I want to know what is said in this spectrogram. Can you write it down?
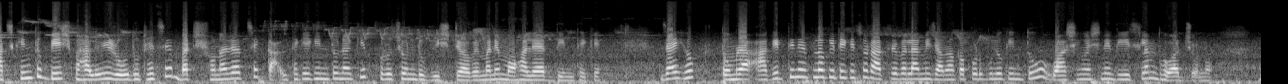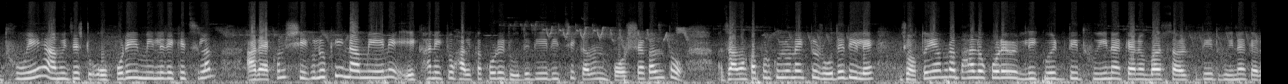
আজ কিন্তু বেশ ভালোই রোদ উঠেছে বাট শোনা যাচ্ছে কাল থেকে কিন্তু নাকি প্রচণ্ড বৃষ্টি হবে মানে মহালয়ার দিন থেকে। যাই হোক, তোমরা আগের দিনের ব্লগে দেখেছ, রাত্রেবেলা আমি জামা কাপড়গুলো কিন্তু ওয়াশিং মেশিনে দিয়েছিলাম ধোয়ার জন্য। ধুয়ে আমি জাস্ট ওপরেই মিলে রেখেছিলাম। আর এখন সেগুলোকেই নামিয়ে এনে এখানে একটু হালকা করে রোদে দিয়ে দিচ্ছি, কারণ বর্ষাকাল তো। জামা কাপড়গুলো না একটু রোদে দিলে যতই আমরা ভালো করে লিকুইড দিয়ে ধুই না কেন বা সার্ফ দিয়ে ধুই না কেন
